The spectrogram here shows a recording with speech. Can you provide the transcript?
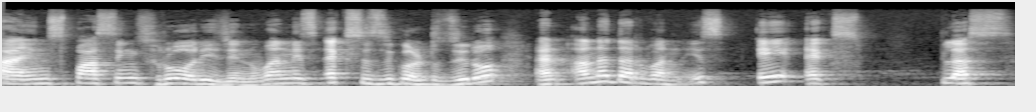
lines passing through origin. One is x is equal to 0 and another one is ax plus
